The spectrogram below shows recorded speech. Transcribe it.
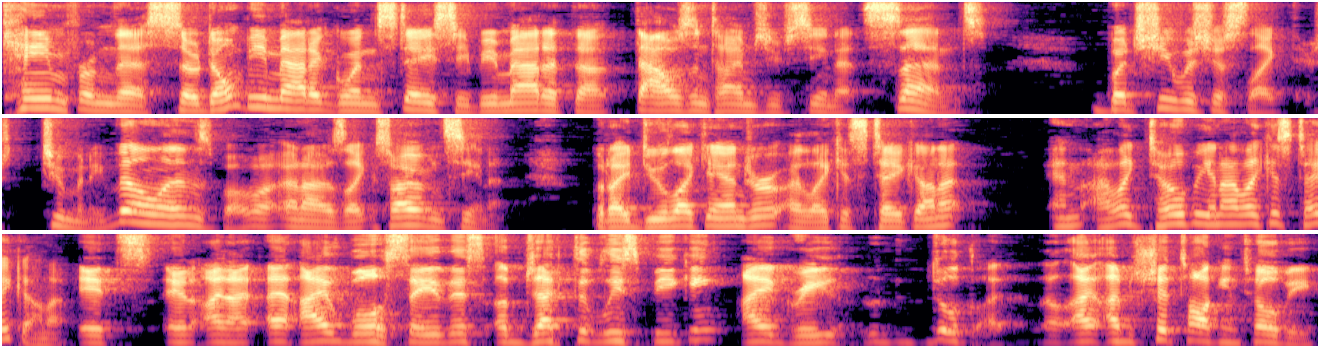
came from this. So don't be mad at Gwen Stacy. Be mad at the thousand times you've seen it since. But she was just like, there's too many villains, blah, blah. And I was like, so I haven't seen it. But I do like Andrew. I like his take on it. And I like Tobey and I like his take on it. It's and, I I will say this objectively speaking, I agree. Look, I, I'm shit talking Tobey,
